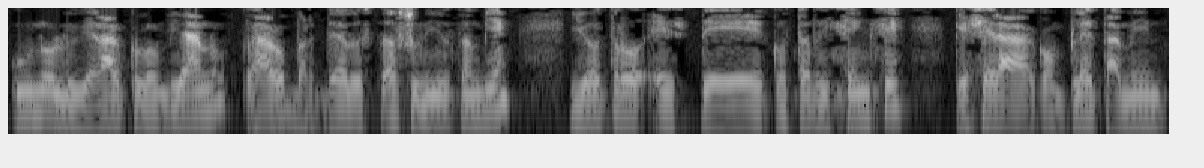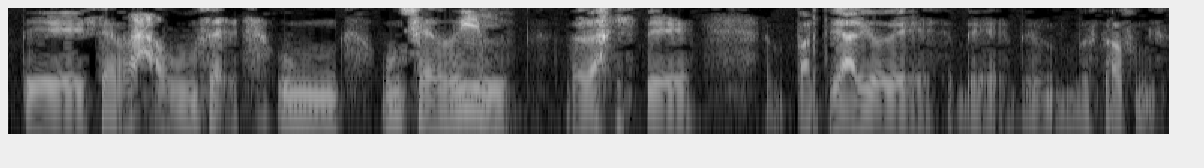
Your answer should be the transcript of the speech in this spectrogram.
Uno liberal colombiano, claro, parte de los Estados Unidos también, y otro este costarricense que será completamente cerrado, un, un, un cerril, ¿verdad? Este, partidario de, de, los Estados Unidos.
